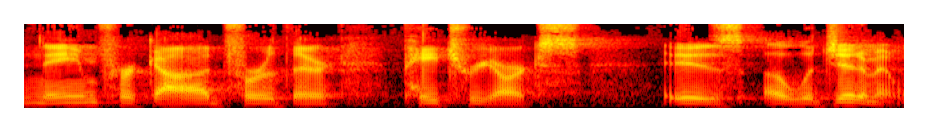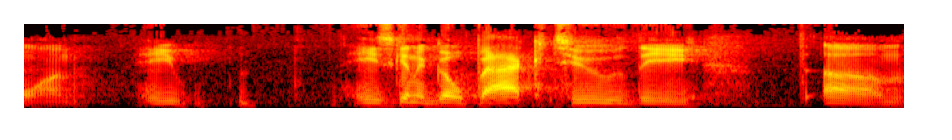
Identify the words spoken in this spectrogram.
name for God for their patriarchs is a legitimate one. He he's going to go back to the um,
